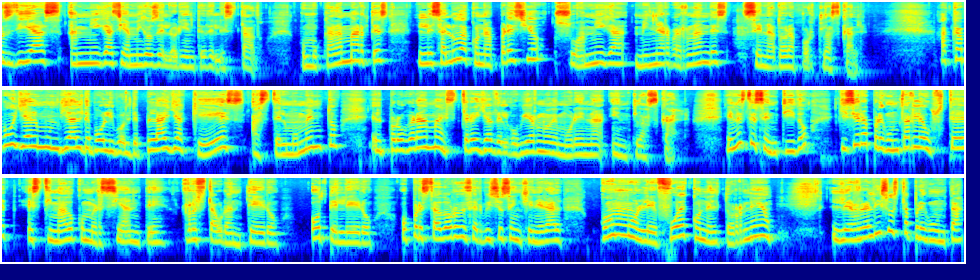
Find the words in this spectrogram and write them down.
buenos días, amigas y amigos del Oriente del Estado. Como cada martes, les saluda con aprecio su amiga Minerva Hernández, senadora por Tlaxcala. Acabó ya el Mundial de Voleibol de Playa, que es, hasta el momento, el programa estrella del gobierno de Morena en Tlaxcala. En este sentido, quisiera preguntarle a usted, estimado comerciante, restaurantero, hotelero o prestador de servicios en general, ¿cómo le fue con el torneo? Le realizo esta pregunta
